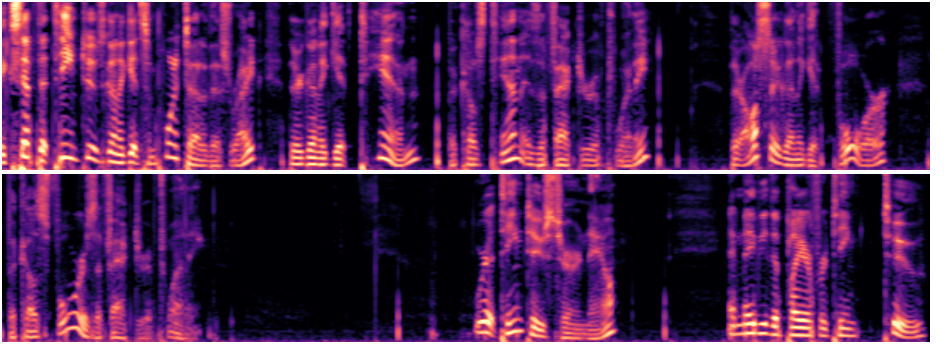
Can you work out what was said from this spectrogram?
Except that Team 2 is going to get some points out of this, right? They're going to get 10 because 10 is a factor of 20. They're also going to get 4 because 4 is a factor of 20. We're at Team 2's turn now. And maybe the player for Team 2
